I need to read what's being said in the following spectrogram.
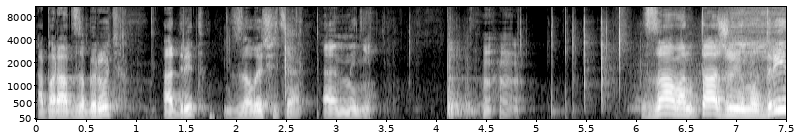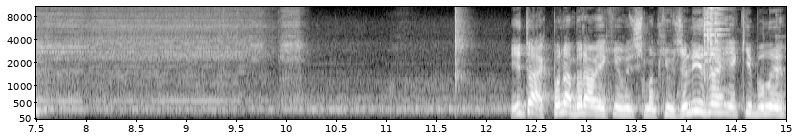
апарат заберуть, а дріт залишиться е, мені. Завантажуємо дріт. І так, понабирав якихось шматків желіза, які були.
